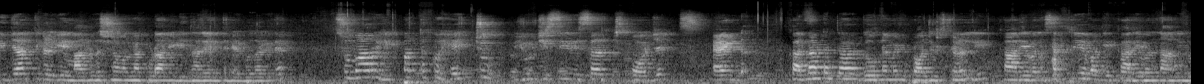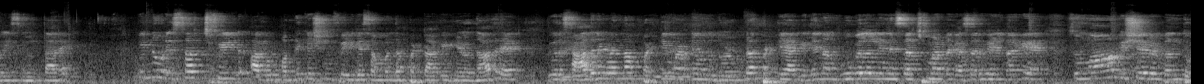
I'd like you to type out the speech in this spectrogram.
ವಿದ್ಯಾರ್ಥಿಗಳಿಗೆ ಮಾರ್ಗದರ್ಶನವನ್ನ ಕೂಡ ನೀಡಿದ್ದಾರೆ ಅಂತ ಹೇಳ್ಬೋದಾಗಿದೆ. ಸುಮಾರು ಇಪ್ಪತ್ತಕ್ಕೂ ಹೆಚ್ಚು U G C research projects and Karnataka government ಪ್ರಾಜೆಕ್ಟ್ಸ್ಗಳಲ್ಲಿ ಕಾರ್ಯವನ್ನು ಸಕ್ರಿಯವಾಗಿ ಕಾರ್ಯವನ್ನು ನಿರ್ವಹಿಸಿರುತ್ತಾರೆ. ಇನ್ನು ರಿಸರ್ಚ್ ಫೀಲ್ಡ್ ಹಾಗೂ ಪಬ್ಲಿಕೇಶನ್ ಫೀಲ್ಡ್ಗೆ ಸಂಬಂಧಪಟ್ಟ ಹಾಗೆ ಹೇಳೋದಾದರೆ, ಇವರ ಸಾಧನೆಗಳನ್ನ ಪಟ್ಟಿ ಮಾಡದೆ ಒಂದು ದೊಡ್ಡ ಪಟ್ಟಿಯಾಗಿದೆ. ನಾನು ಗೂಗಲಲ್ಲಿ ಸರ್ಚ್ ಮಾಡಿದಾಗ ಸರ್ ಹೇಳಿದಾಗೆ ಸುಮಾರು ವಿಷಯಗಳು ಬಂತು.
